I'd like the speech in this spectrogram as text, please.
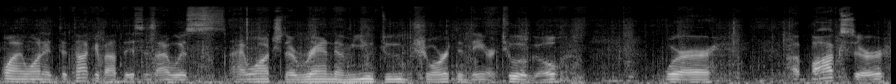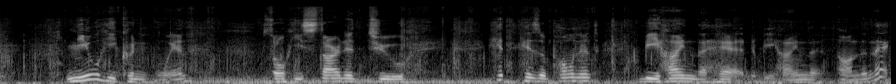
why I wanted to talk about this is I was I watched a random YouTube short a day or two ago where a boxer knew he couldn't win so he started to hit his opponent behind the head, behind the on the neck.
